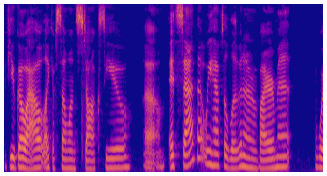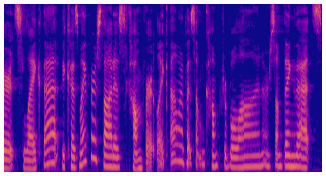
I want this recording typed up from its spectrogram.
if you go out, like if someone stalks you. Um, it's sad that we have to live in an environment where it's like that because my first thought is comfort. Like, I want to put something comfortable on or something that's,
